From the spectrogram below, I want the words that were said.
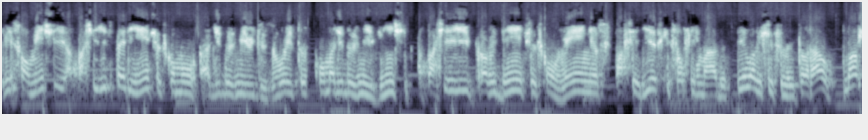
principalmente a partir de experiências como a de 2018, como a de 2020, a partir de providências, convênios, parcerias que são firmadas pela Justiça Eleitoral, nós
